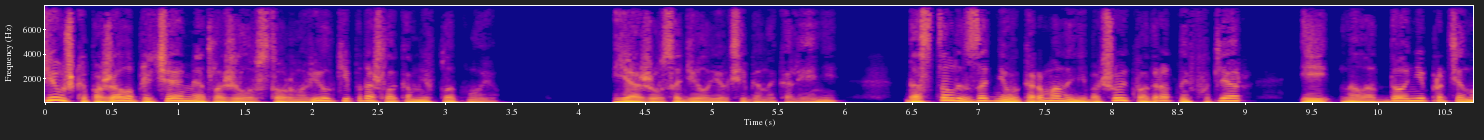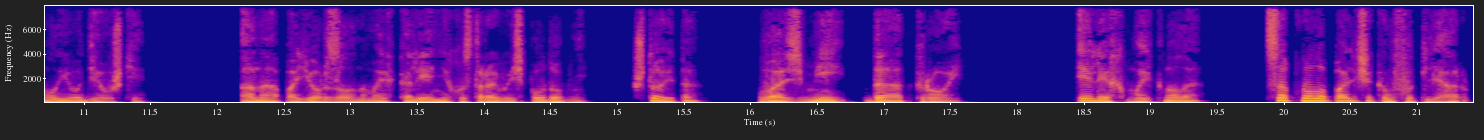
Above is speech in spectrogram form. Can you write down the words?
Девушка пожала плечами, отложила в сторону вилки и подошла ко мне вплотную. Я же усадил ее к себе на колени, достал из заднего кармана небольшой квадратный футляр и на ладони протянул его девушке. Она поерзала на моих коленях, устраиваясь поудобней. «Что это?» «Возьми, да открой». Эля хмыкнула, цапнула пальчиком футляр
